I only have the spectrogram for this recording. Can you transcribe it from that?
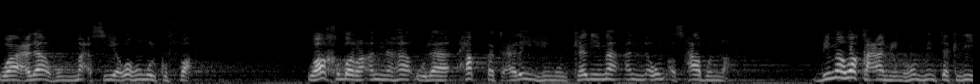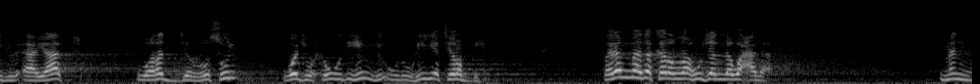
وأعلاهم معصية وهم الكفار وأخبر أن هؤلاء حقت عليهم الكلمة أنهم أصحاب النار. بما وقع منهم من تكذيب الآيات ورد الرسل وجحودهم لألوهية ربهم. فلما ذكر الله جل وعلا من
